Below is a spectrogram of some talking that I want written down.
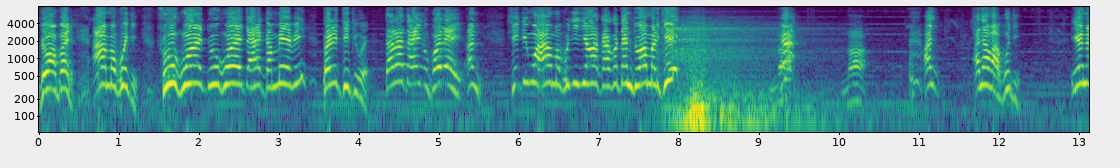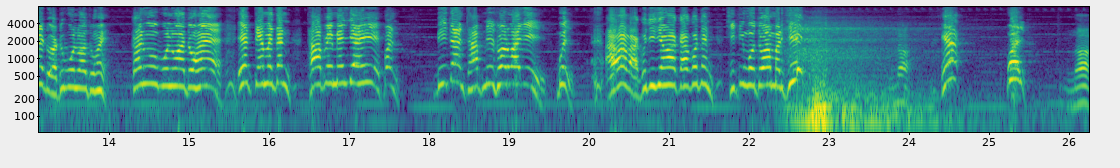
જો ભાઈ આ મફુજી સુખ હોય દુઃખ હોય ચાહે ગમે એવી પરિસ્થિતિ હોય. તરત આવીને ઊભા રહી અને સિટીમાં આ મફુજી જેવા કાકો તને જોવા મળશે? ના. અને વાઘુજી એને દોઢું બોલવા તો હે કણવું બોલવા તો હે. એક ટાઈમે તને થાપે મેલ જાય પણ બીજા થાપ ને છોડવા જી બોલ. આવા વાઘુજી જેવા કાકો તને સિટીમાં જોવા મળશે? ના. હે? બોલ. ના.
